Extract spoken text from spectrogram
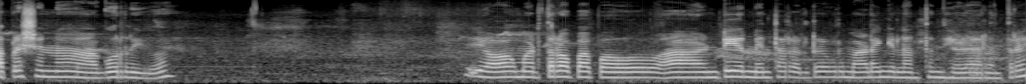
ಆಪ್ರೇಷನ್ ಆಗೋರ್ರಿ ಈಗ ಯಾವಾಗ ಮಾಡ್ತಾರೋ ಪಾಪ ಆ ಆಂಟಿಯರು ನಿಂತಾರಲ್ರಿ ಅವ್ರು ಮಾಡಂಗಿಲ್ಲ ಅಂತಂದು ಹೇಳ್ಯಾರಂತ್ರಿ.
